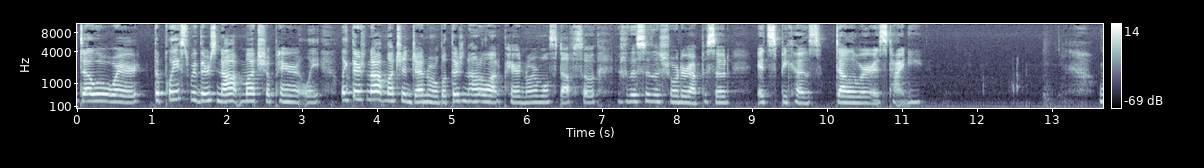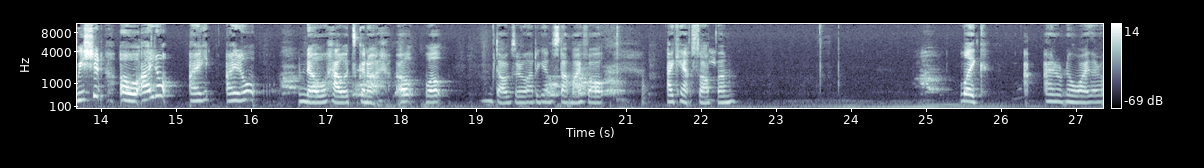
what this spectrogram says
Delaware, the place where there's not much apparently. Like there's not much in general, but there's not a lot of paranormal stuff. So if this is a shorter episode, it's because Delaware is tiny. We should Oh, I don't I I don't know how it's to Oh, well, dogs are loud again. It's not my fault. I can't stop them. Like, I- don't know why they're.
